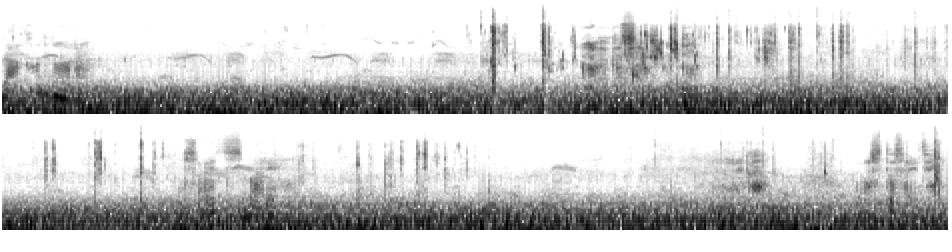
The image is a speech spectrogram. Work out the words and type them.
दाखवते तुम्हाला हे बघा कसं आहे ते. साईज भारी आहे हे का? मस्त साईज आहे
